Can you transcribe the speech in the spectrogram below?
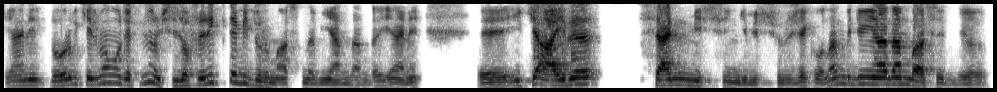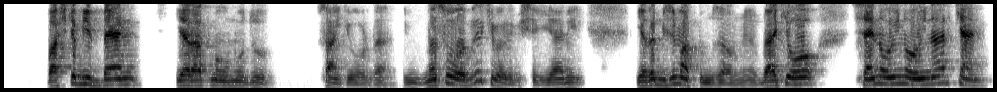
yani doğru bir kelime mi olacak bilmiyorum. Şizofrenik de bir durum aslında bir yandan da. Yani e, iki ayrı sen misin gibi sürecek olan bir dünyadan bahsediliyor. Başka bir ben yaratma umudu sanki orada. Nasıl olabilir ki böyle bir şey? Yani ya da bizim aklımız almıyor. Belki o sen oyun oynarken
